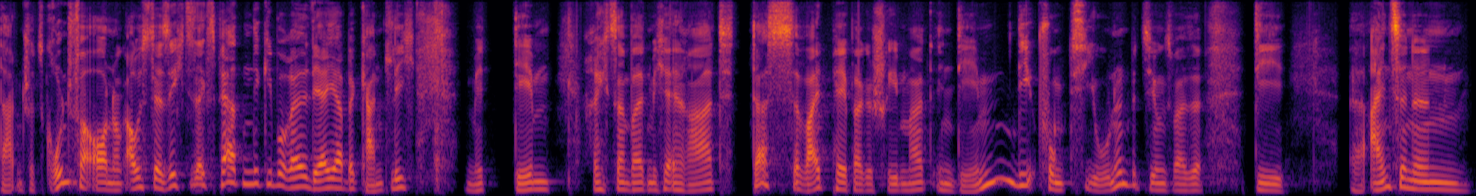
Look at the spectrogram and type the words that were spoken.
Datenschutzgrundverordnung aus der Sicht des Experten Niki Borrell, der ja bekanntlich mit dem Rechtsanwalt Michael Rath das White Paper geschrieben hat, in dem die Funktionen beziehungsweise die äh, einzelnen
